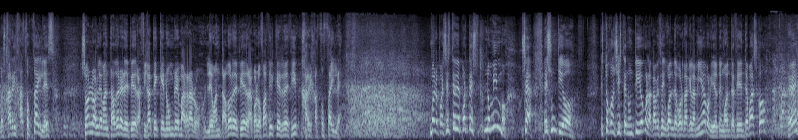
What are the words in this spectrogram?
los Harry Hazozailes son los levantadores de piedra. Fíjate qué nombre más raro. Levantador de piedra, con lo fácil que es decir Harry Hazozaile. Bueno, pues este deporte es lo mismo. O sea, es un tío. Esto consiste en un tío con la cabeza igual de gorda que la mía, porque yo tengo antecedente vasco. ¿eh?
